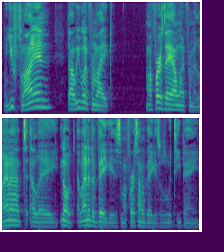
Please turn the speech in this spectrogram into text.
When you flying, dog, we went from like my first day. I went from Atlanta to L.A. No, Atlanta to Vegas. My first time in Vegas was with T Pain.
